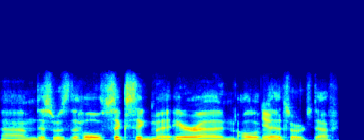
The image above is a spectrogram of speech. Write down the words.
Um, this was the whole Six Sigma era and all of yep. that sort of stuff.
